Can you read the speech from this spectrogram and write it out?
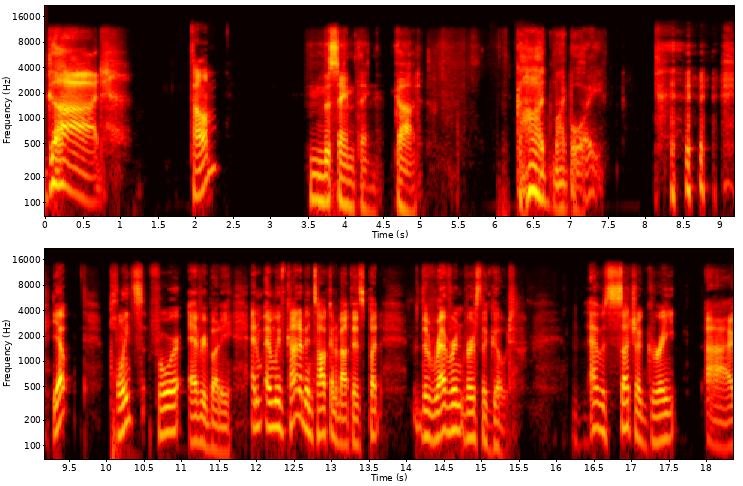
God. Tom? The same thing. God. God, my boy. yep points for everybody. And and we've kind of been talking about this, but the Reverend versus the goat. Mm-hmm. That was such a great uh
